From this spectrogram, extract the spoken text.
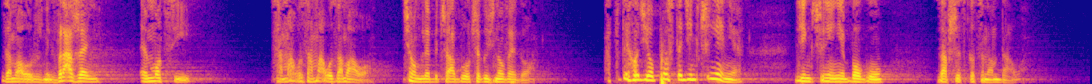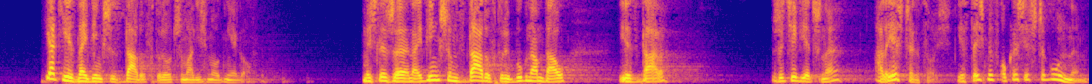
za mało różnych wrażeń, emocji. Za mało, za mało, za mało. Ciągle by trzeba było czegoś nowego. A tutaj chodzi o proste dziękczynienie. Dziękczynienie Bogu za wszystko, co nam dało. Jaki jest największy z darów, który otrzymaliśmy od Niego? Myślę, że największym z darów, który Bóg nam dał, jest dar życie wieczne, ale jeszcze coś. Jesteśmy w okresie szczególnym.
